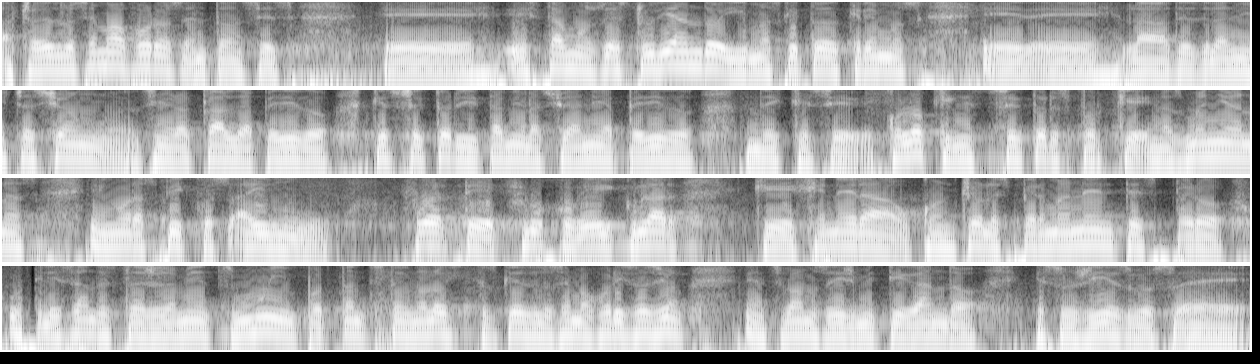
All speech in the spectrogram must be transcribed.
a través de los semáforos. Entonces, estamos estudiando y más que todo queremos, la, desde la administración, el señor alcalde ha pedido que estos sectores y también la ciudadanía ha pedido de que se coloquen estos sectores porque en las mañanas, en horas picos, hay un fuerte flujo vehicular que genera controles permanentes, pero utilizando estas herramientas muy importantes tecnológicas que es la semaforización, entonces vamos a ir mitigando esos riesgos, eh,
